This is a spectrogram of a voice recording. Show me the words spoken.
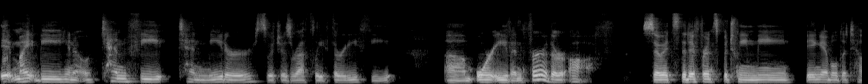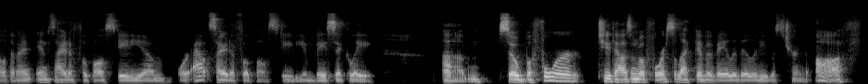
it might be, you know, 10 feet, 10 meters, which is roughly 30 feet, um, or even further off. So it's the difference between me being able to tell that I'm inside a football stadium or outside a football stadium, basically. Um, so before 2000, before selective availability was turned off,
